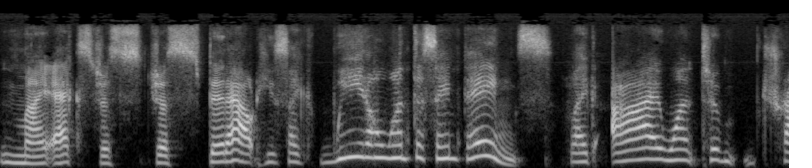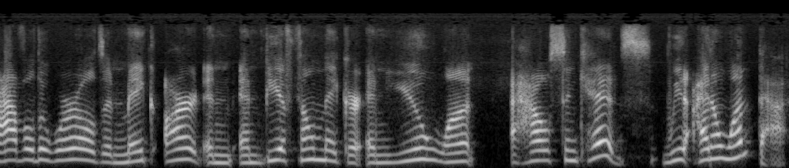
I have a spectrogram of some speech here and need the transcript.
my ex just just spit out. He's like we don't want the same things. Like i want to travel the world and make art and and be a filmmaker and you want a house and kids. We i don't want that.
